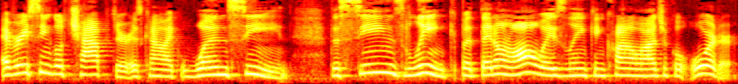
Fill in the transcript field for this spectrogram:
Every single chapter is kind of like one scene. The scenes link, but they don't always link in chronological order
